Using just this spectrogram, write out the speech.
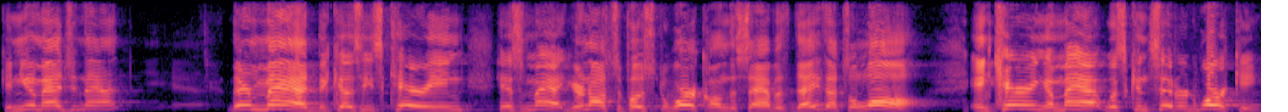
Can you imagine that? They're mad because he's carrying his mat. You're not supposed to work on the Sabbath day, that's a law. And carrying a mat was considered working.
